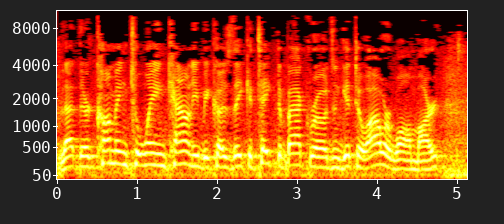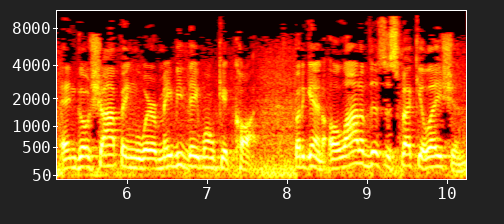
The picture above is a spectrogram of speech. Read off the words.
that they're coming to Wayne County because they could take the back roads and get to our Walmart and go shopping where maybe they won't get caught. But again, a lot of this is speculation.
